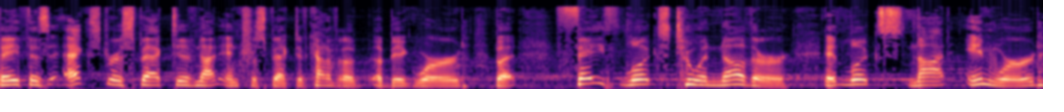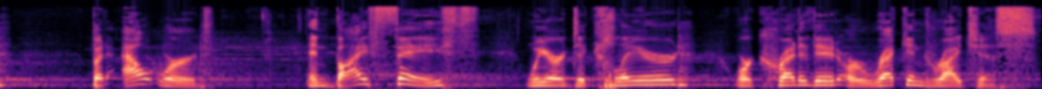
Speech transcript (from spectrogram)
Faith is extrospective, not introspective, kind of a, a, big word, but faith looks to another. It looks not inward, but outward. And by faith, we are declared or credited or reckoned righteous.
